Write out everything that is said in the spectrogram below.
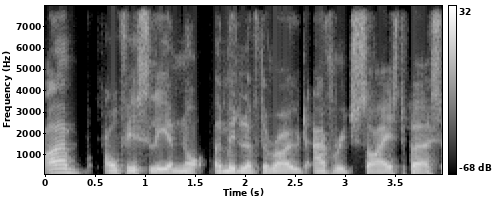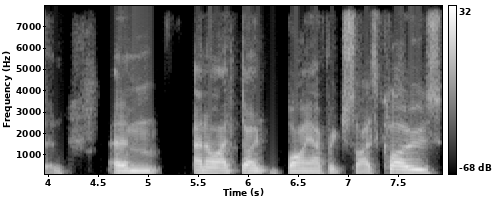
I- obviously am not a middle of the road average sized person, um, and I don't buy average size clothes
